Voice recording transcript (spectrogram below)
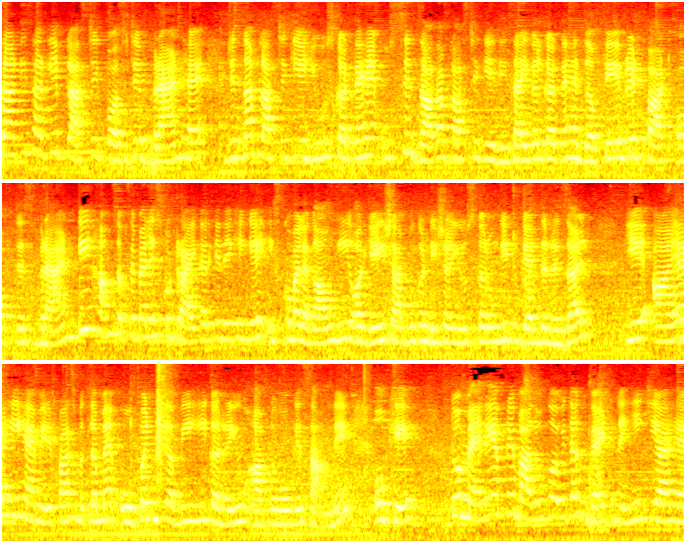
साथ ही साथ ये प्लास्टिक पॉजिटिव ब्रांड है. जितना प्लास्टिक ये यूज़ करते हैं, उससे ज़्यादा प्लास्टिक ये रिसाइकल करते हैं. The favourite part of this brand भी हम सबसे पहले इसको ट्राई करके देखेंगे. इसको मैं लगाऊँगी और यही शैम्पू कंडीशनर यूज़ करूँगी टू गेट द रिज़ल्ट ये आया ही है मेरे पास. मतलब मैं ओपन भी अभी ही कर रही हूँ आप लोगों के सामने. Okay okay. तो मैंने अपने बालों को अभी तक वेट नहीं किया है।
